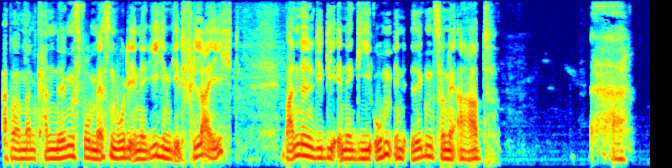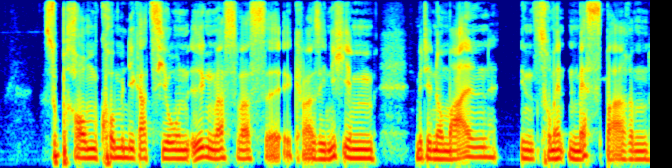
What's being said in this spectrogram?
Aber man kann nirgendwo messen, wo die Energie hingeht. Vielleicht wandeln die die Energie um in irgendeine so Art äh, Subraumkommunikation, irgendwas, was äh, quasi nicht im, mit den normalen Instrumenten messbaren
